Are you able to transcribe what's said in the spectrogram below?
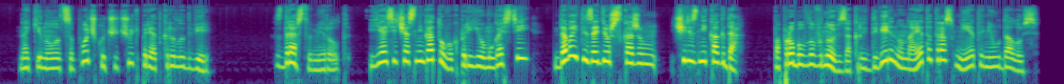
— накинула цепочку, чуть-чуть приоткрыла дверь. «Здравствуй, Мирлд. Я сейчас не готова к приему гостей. Давай ты зайдешь, скажем, через никогда». Попробовала вновь закрыть дверь, но на этот раз мне это не удалось.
